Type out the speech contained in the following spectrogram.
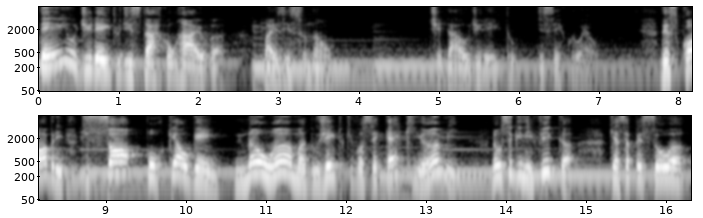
tem o direito de estar com raiva, mas isso não te dá o direito de ser cruel. Descobre que só porque alguém não ama do jeito que você quer que ame, não significa que essa pessoa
